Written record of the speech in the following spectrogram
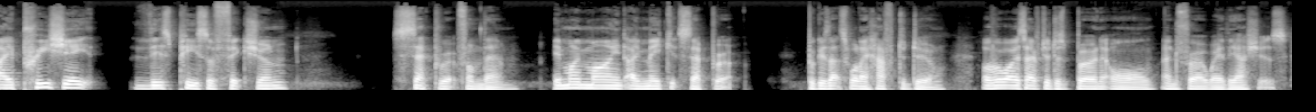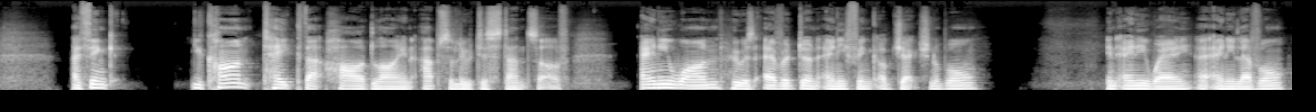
I appreciate this piece of fiction separate from them. In my mind, I make it separate because that's what I have to do. Otherwise, I have to just burn it all and throw away the ashes. I think you can't take that hard line absolutist stance of anyone who has ever done anything objectionable in any way at any level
